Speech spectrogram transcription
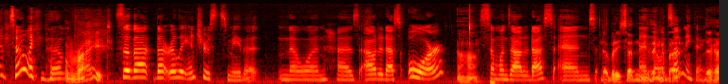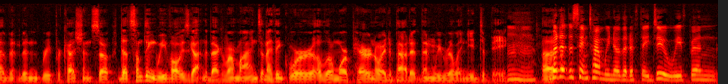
and telling them. right. So that that really interests me that no one has outed us, or Uh-huh. someone's outed us, and Nobody said anything no about said it. anything. There haven't been repercussions. So that's something we've always got in the back of our minds, and I think we're a little more paranoid about it than we really need to be. Mm-hmm. Uh, but at the same time, we know that if they do, we've been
